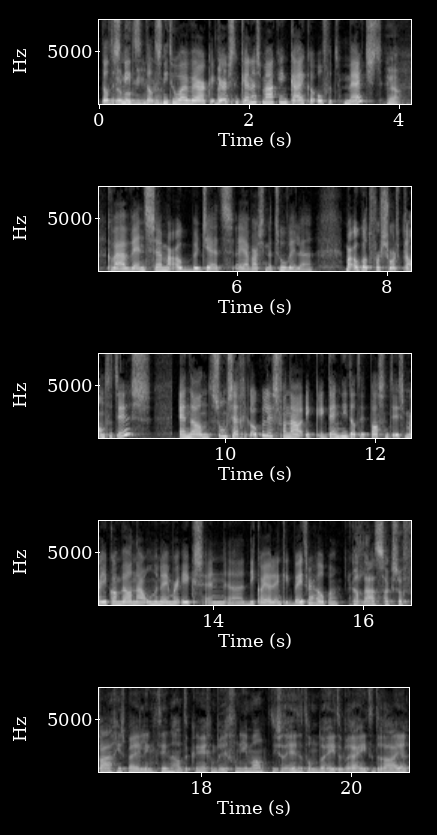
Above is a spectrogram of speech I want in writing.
Dat, is niet, niet dat is niet hoe wij werken. Nee. Eerst een kennismaking, kijken of het matcht. Ja, Qua wensen, maar ook budget, ja, waar ze naartoe willen. Maar ook wat voor soort klant het is. En dan soms zeg ik ook wel eens van, nou, ik, ik denk niet dat dit passend is, maar je kan wel naar ondernemer X en eh, die kan jou denk ik beter helpen. ik had laatst straks zo vaag bij LinkedIn. Had ik een bericht van iemand. Die zat hele tijd om de hete heen te draaien.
